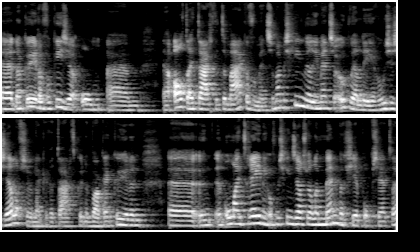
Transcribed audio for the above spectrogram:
uh, dan kun je ervoor kiezen om um, uh, altijd taarten te maken voor mensen. Maar misschien wil je mensen ook wel leren hoe ze zelf zo'n lekkere taart kunnen bakken. En kun je een, uh, een, een, online training of misschien zelfs wel een membership opzetten.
